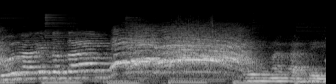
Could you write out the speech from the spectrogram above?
gulari tetap terima kasih.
